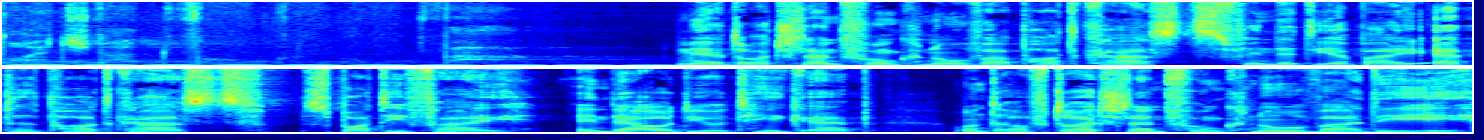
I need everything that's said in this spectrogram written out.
Deutschlandfunk Nova. Mehr Deutschlandfunk Nova Podcasts findet ihr bei Apple Podcasts, Spotify, in der Audiothek-App und auf deutschlandfunknova.de.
